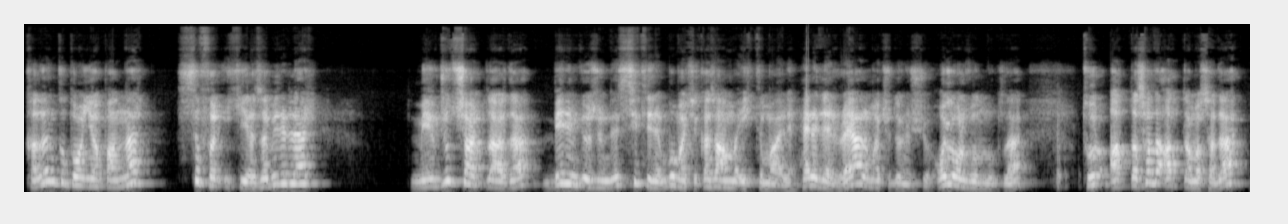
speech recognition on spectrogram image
Kalın kupon yapanlar 0-2 yazabilirler. Mevcut şartlarda benim gözümde City'nin bu maçı kazanma ihtimali hele de Real maçı dönüşü o yorgunlukla tur atlasa da atlamasa da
